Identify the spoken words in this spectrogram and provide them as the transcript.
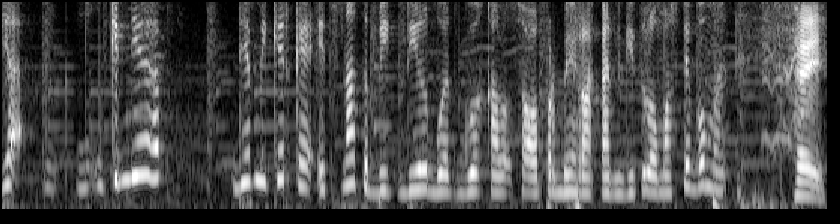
ya mungkin dia dia mikir kayak it's not a big deal buat gue kalau soal perberakan gitu loh maksudnya gue Hey,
